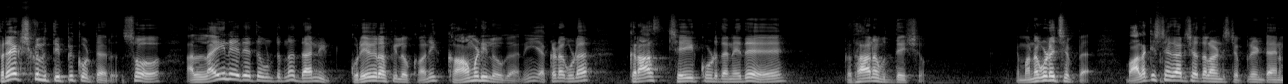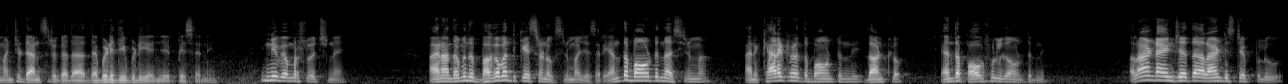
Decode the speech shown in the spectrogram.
ప్రేక్షకులు తిప్పికొట్టారు. సో ఆ లైన్ ఏదైతే ఉంటుందో దాన్ని కొరియోగ్రఫీలో కానీ కామెడీలో కానీ ఎక్కడ కూడా క్రాస్ చేయకూడదనేదే ప్రధాన ఉద్దేశం. నేను మొన్న కూడా చెప్పా బాలకృష్ణ గారి చేత అలాంటి స్టెప్లు ఏంటి? ఆయన మంచి డాన్సర్ కదా దబిడి దిబిడి అని చెప్పేసి అని. ఇన్ని విమర్శలు వచ్చినాయి. ఆయన అంతకుముందు భగవంత్ కేసరి అని ఒక సినిమా చేశారు. ఎంత బాగుంటుంది ఆ సినిమా? ఆయన క్యారెక్టర్ ఎంత బాగుంటుంది దాంట్లో? ఎంత పవర్ఫుల్గా ఉంటుంది. అలాంటి ఆయన చేత అలాంటి స్టెప్పులు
